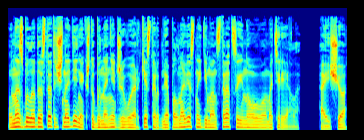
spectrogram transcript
У нас было достаточно денег, чтобы нанять живой оркестр для полновесной демонстрации нового материала. А еще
